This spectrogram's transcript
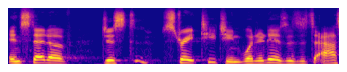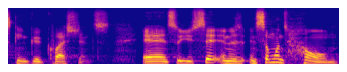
instead of just straight teaching. What it is, is it's asking good questions. And so you sit in, a, in someone's home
